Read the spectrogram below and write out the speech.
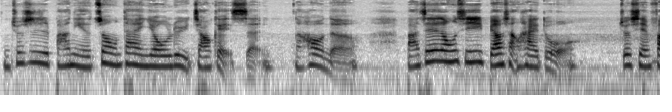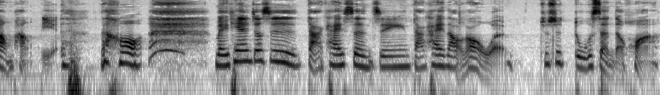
你就是把你的重担、忧虑交给神，然后呢，把这些东西不要想太多，就先放旁边。然后每天就是打开圣经，打开祷告文，就是读神的话，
